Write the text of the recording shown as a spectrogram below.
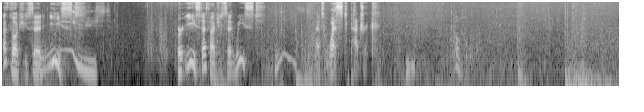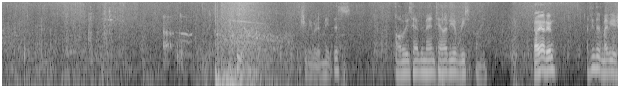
I thought you said east. East. Or east. I thought you said west. That's West Patrick. Oh. Should be able to make this. Always have the mentality of resupplying. Hell yeah, dude. I think that might be a.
